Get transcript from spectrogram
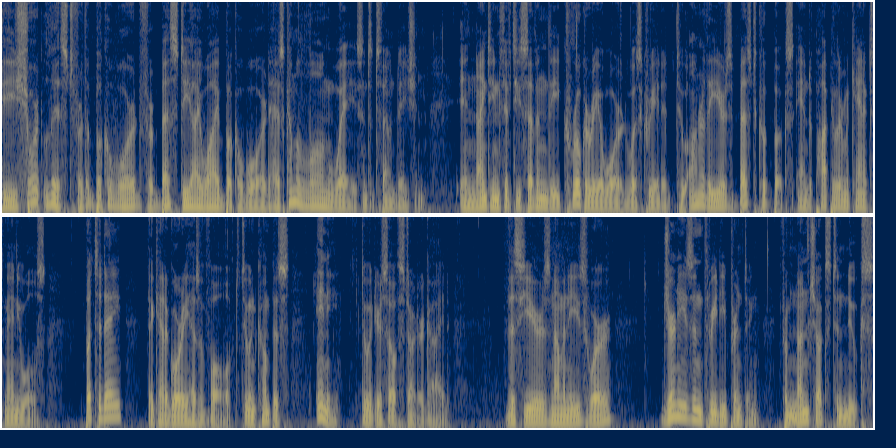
The short list for the Book Award for Best DIY Book Award has come a long way since its foundation. In 1957, the Crokery Award was created to honor the year's best cookbooks and popular mechanics manuals. But today, the category has evolved to encompass any do it yourself starter guide. This year's nominees were Journeys in 3D Printing From Nunchucks to Nukes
